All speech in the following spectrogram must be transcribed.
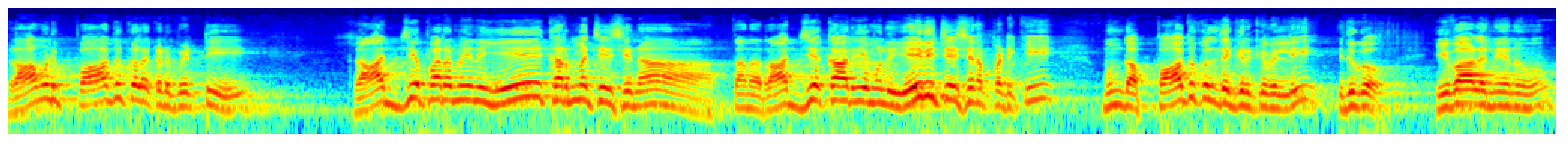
రాముడి పాదుకలు అక్కడ పెట్టి రాజ్యపరమైన ఏ కర్మ చేసినా తన రాజ్య కార్యములు ఏవి చేసినప్పటికీ ముందు ఆ పాదుకల దగ్గరికి వెళ్ళి ఇదిగో ఇవాళ నేను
